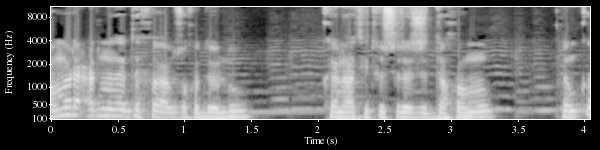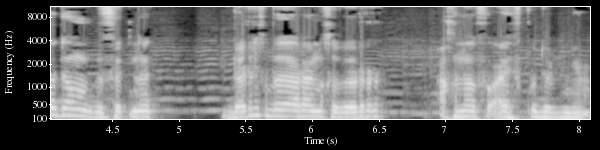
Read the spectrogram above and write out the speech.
ኣሞራ ዕድመ ነደፈ ኣብ ዝኸደሉ ከናቲቱ ስለ ዝዳኸሙ ከም ቀደሙ ብፍጥነት በሪኽ በረራ ንኽበርር ኣኽናፉ ኣይፍቅዱልን እዮም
